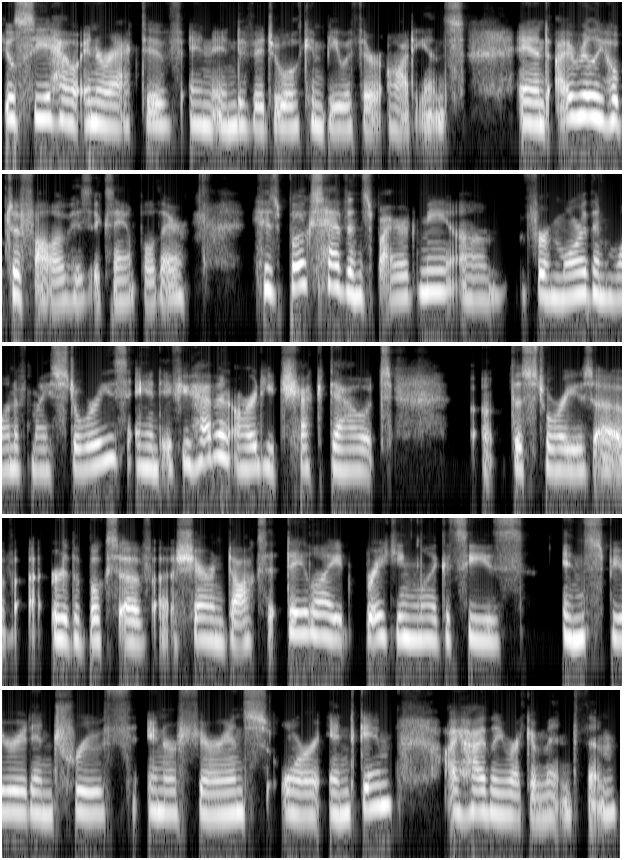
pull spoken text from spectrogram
you'll see how interactive an individual can be with their audience. And I really hope to follow his example there. His books have inspired me um, for more than one of my stories. And if you haven't already checked out uh, the stories of, uh, or the books of uh, Sharon Docks at Daylight, Breaking Legacies, in Spirit and Truth, Interference, or Endgame, I highly recommend them.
